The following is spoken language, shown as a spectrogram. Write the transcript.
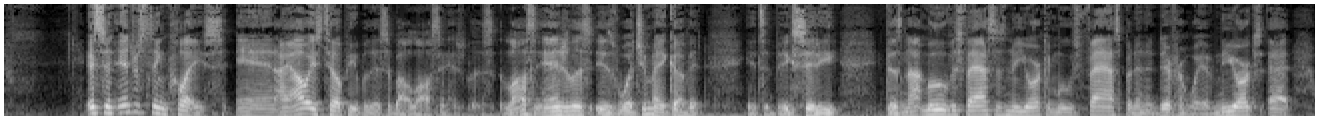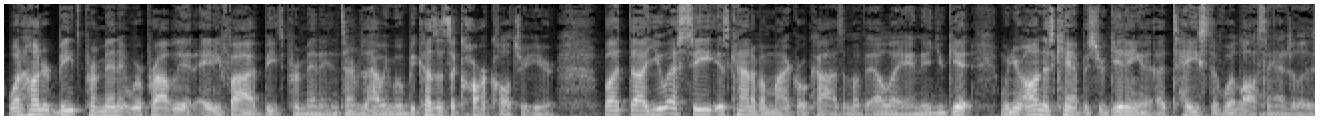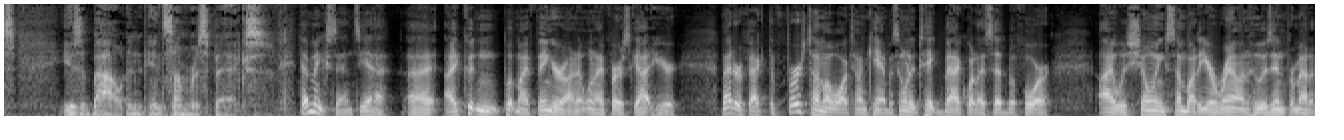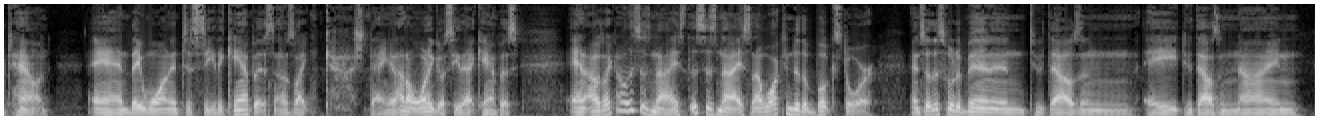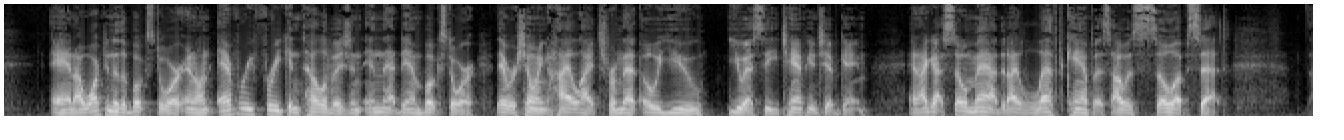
it's an interesting place. And I always tell people this about Los Angeles. Los Angeles is what you make of it. It's a big city. It does not move as fast as New York. It moves fast, but in a different way. If New York's at 100 beats per minute, we're probably at 85 beats per minute in terms of how we move because it's a car culture here. But uh, USC is kind of a microcosm of LA, and you get when you're on this campus, you're getting a, a taste of what Los Angeles is about in, in some respects. That makes sense. Yeah, uh, I couldn't put my finger on it when I first got here. Matter of fact, the first time I walked on campus, I want to take back what I said before. I was showing somebody around who was in from out of town, and they wanted to see the campus. And I was like, "Gosh, dang it, I don't want to go see that campus." And I was like, "Oh, this is nice. This is nice." And I walked into the bookstore, and so this would have been in 2008, 2009. And I walked into the bookstore, and on every freaking television in that damn bookstore, they were showing highlights from that OU USC championship game. And I got so mad that I left campus. I was so upset.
